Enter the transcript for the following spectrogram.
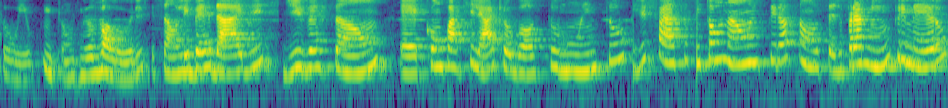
sou eu. Então, os meus valores são liberdade, diversão, é, compartilhar, que eu gosto muito. De fato, se tornar uma inspiração. Ou seja, pra mim primeiro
